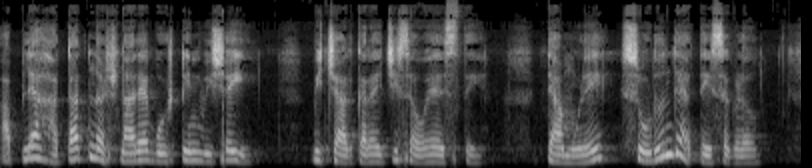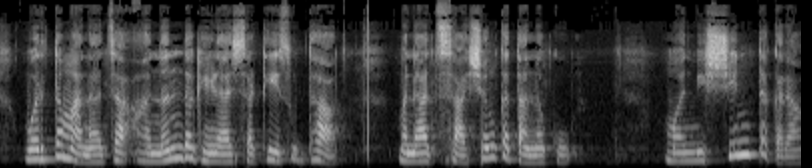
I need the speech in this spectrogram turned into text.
आपल्या हातात नसणाऱ्या गोष्टींविषयी विचार करायची सवय असते. त्यामुळे सोडून द्या ते सगळं. वर्तमानाचा आनंद घेण्यासाठी सुद्धा मनात साशंकता नको. मन निश्चिंत करा.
